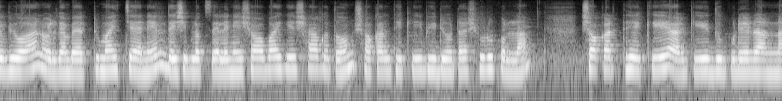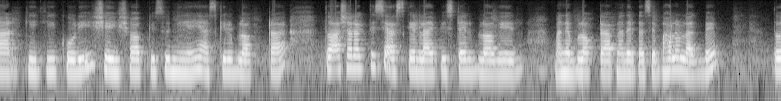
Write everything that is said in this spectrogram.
Everyone. Welcome back to my channel. দেশি ব্লগ চ্যানেলে সবাইকে স্বাগতম। সকাল থেকে ভিডিওটা শুরু করলাম। সকাল থেকে আর কি দুপুরের রান্নার কি কি করি, সেই সব কিছু নিয়েই আজকের ব্লগটা। তো আশা রাখতেছি আজকের লাইফস্টাইল ব্লগের মানে ব্লগটা আপনাদের কাছে ভালো লাগবে। তো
